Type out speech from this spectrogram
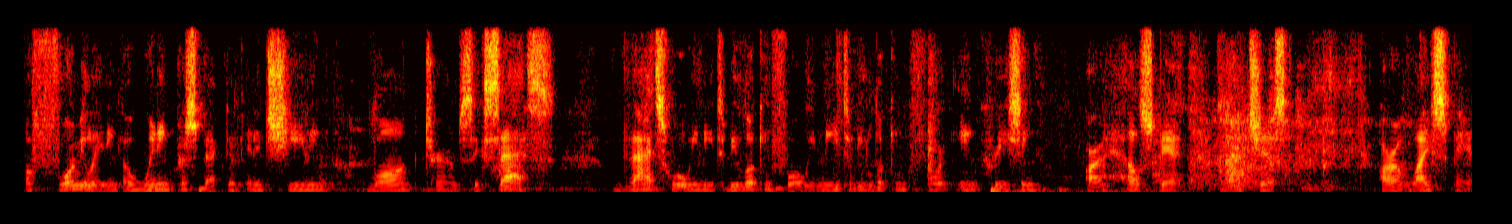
of formulating a winning perspective and achieving long term success. That's what we need to be looking for. We need to be looking for increasing our health span, not just our lifespan.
